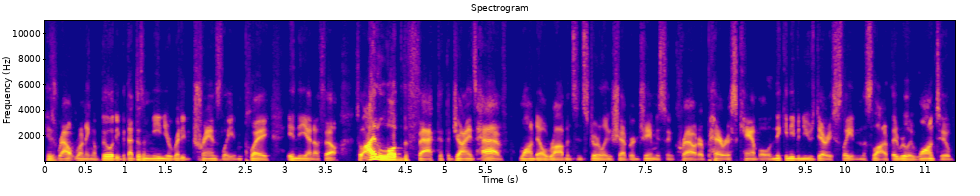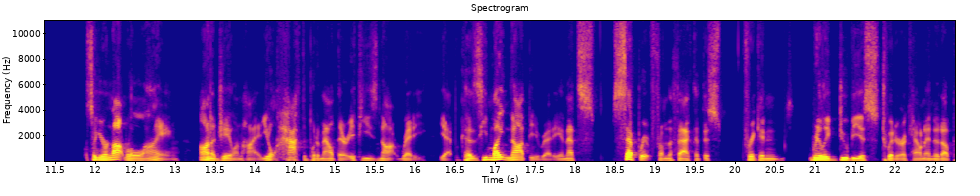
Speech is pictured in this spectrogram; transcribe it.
his route running ability, but that doesn't mean you're ready to translate and play in the NFL. So I love the fact that the Giants have Wan'Dale Robinson, Sterling Shepard, Jamison Crowder, Parris Campbell, and they can even use Darius Slayton in the slot if they really want to. So you're not relying on a Jalin Hyatt. You don't have to put him out there if he's not ready yet because he might not be ready. And that's separate from the fact that this freaking really dubious Twitter account ended up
